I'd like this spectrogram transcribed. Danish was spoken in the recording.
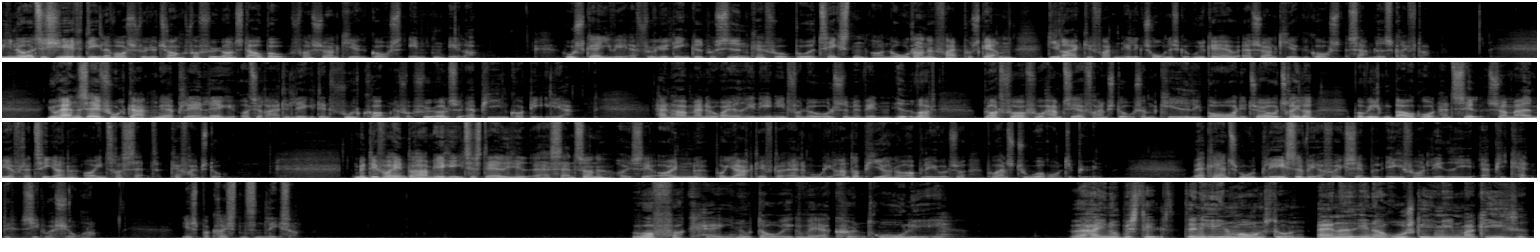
Vi er nået til 6. del af vores følgetong Forførerens dagbog fra Søren Kierkegaards Enten Eller. Husk, at I ved at følge linket på siden kan få både teksten og noterne frem på skærmen direkte fra den elektroniske udgave af Søren Kierkegaards samlede skrifter. Johannes er i fuld gang med at planlægge og tilrettelægge den fuldkommende forførelse af pigen Cordelia. Han har manøvreret hende ind i en forlovelse med vennen Edvard, blot for at få ham til at fremstå som en kedelig borgerlig tørvetriller, på hvilken baggrund han selv så meget mere flatterende og interessant kan fremstå. Men det forhindrer ham ikke i til stadighed at have sanserne og især øjnene på jagt efter alle mulige andre pigerne oplevelser på hans ture rundt i byen. Hvad kan en smule blæse være for eksempel ikke for en ledig af pikante situationer? Jesper Christensen læser. Hvorfor kan I nu dog ikke være kønt rolige? Hvad har I nu bestilt den hele morgenstund, andet end at ruske i min markise,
